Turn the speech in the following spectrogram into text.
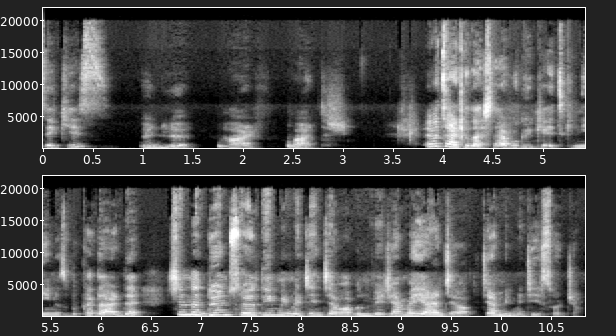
8 ünlü harf vardır. Evet arkadaşlar bugünkü etkinliğimiz bu kadardı. Şimdi dün söylediğim bilmecenin cevabını vereceğim ve yarın cevaplayacağım bilmeceyi soracağım.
